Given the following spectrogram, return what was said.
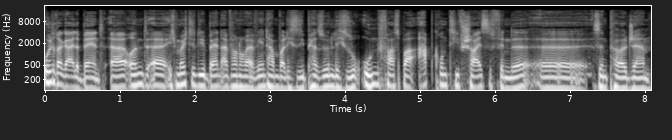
ultra geile Band. Äh, und äh, ich möchte die Band einfach noch erwähnt haben, weil ich sie persönlich so unfassbar abgrundtief scheiße finde, äh, sind Pearl Jam.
